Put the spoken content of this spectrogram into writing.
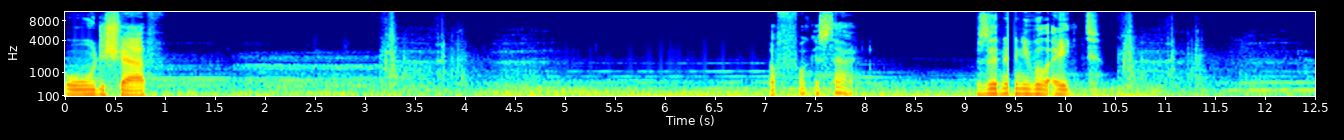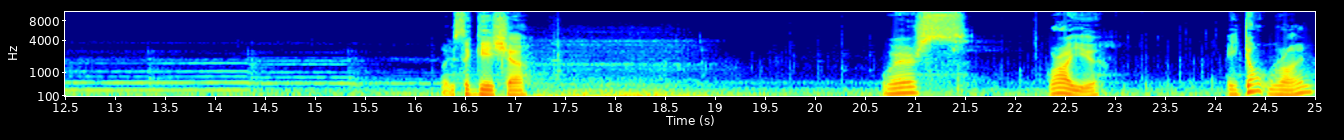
Oh, the chef. The fuck is that? Resident Evil 8. It's a geisha. Where's... Where are you? Hey, don't run.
